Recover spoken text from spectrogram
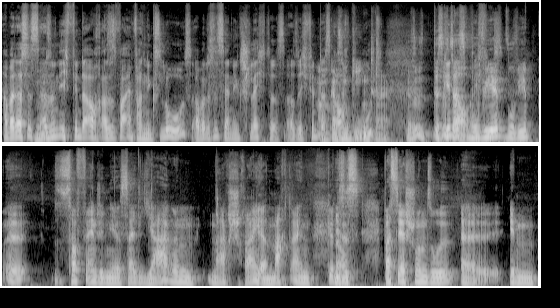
aber das ist, also ich finde auch, also es war einfach nichts los, aber das ist ja nichts Schlechtes. Also ich finde das ganz auch im gut. Gegenteil. Das ist das, ist Genau, das wo wir, wo wir äh, Software-Engineers seit Jahren nachschreien, Ja, macht ein genau. dieses, was ja schon so äh, im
